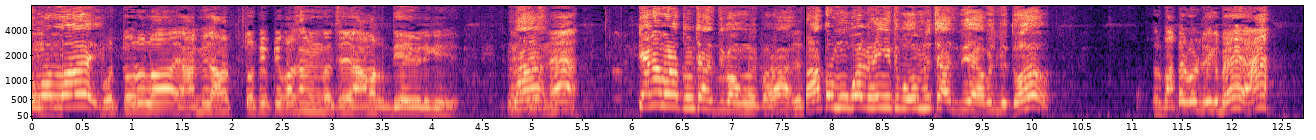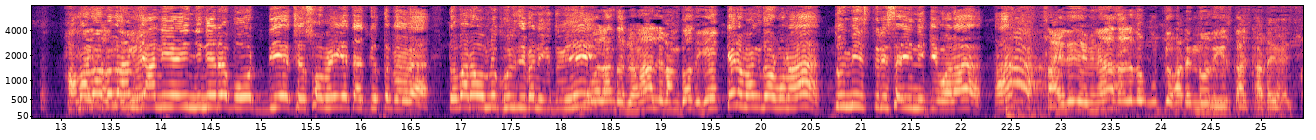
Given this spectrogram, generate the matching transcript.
তোমার লয়। বোর্ড তোরও লয়। আমি আমার তোর ফিফটি পার্সেন্ট আমার দিয়ে হইবে কি না। না? কেন মারা তুমি চার্জ দিবা অমনি পারা মারা তোর মোবাইল ভেঙে দিব অমনি চার্জ দিয়ে বুঝলি তো? তোর বাপের বোর্ড দেখবে হ্যাঁ? আমার বাবা আমি জানি ইঞ্জিনিয়ারে দিয়েছে সব হয়ে চার্জ করতে পারবে তোমার অমনি খুলে দিবে নাকি তুমি? কেন ভাঙতে পারব না? তুমি মিস্ত্রি সেই নাকি মারা হ্যাঁ? সাইডে যাবি না? সাইডে তো উঠতে ফাটেন দেবো দেখিস কাজ খাটে গেছে।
